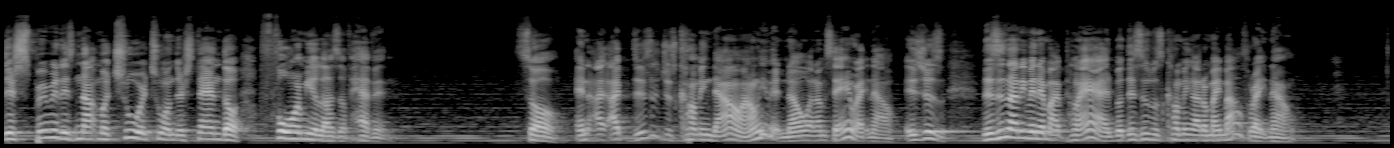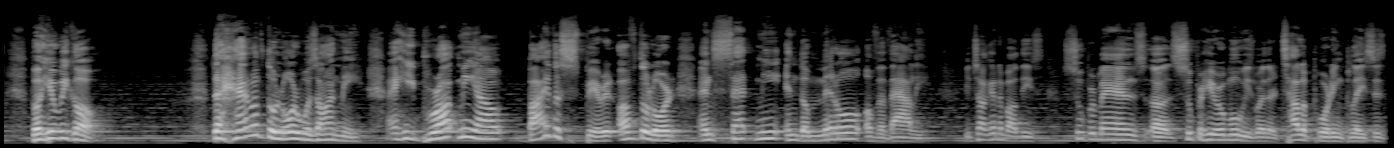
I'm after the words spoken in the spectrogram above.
Their spirit is not mature to understand the formulas of heaven. So, and I, I, this is just coming down. I don't even know what I'm saying right now. It's just this is not even in my plan, but this is what's coming out of my mouth right now. But here we go. The hand of the Lord was on me, and he brought me out by the Spirit of the Lord and set me in the middle of a valley. You're talking about these Superman's uh, superhero movies where they're teleporting places.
